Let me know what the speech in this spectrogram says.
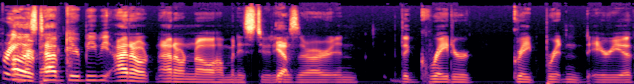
Bring oh, her is Top. Gear BB? I don't, I don't know how many studios Yep. there are in the greater Great Britain area.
